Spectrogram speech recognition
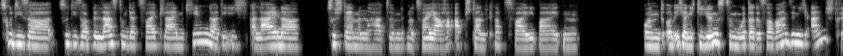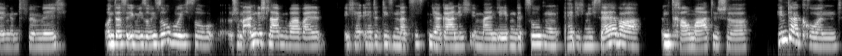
zu dieser zu dieser Belastung der zwei kleinen Kinder, die ich alleine zu stemmen hatte, mit nur zwei Jahre Abstand, knapp zwei, die beiden. Und, und ich ja nicht die jüngste Mutter, das war wahnsinnig anstrengend für mich. Und das irgendwie sowieso, wo ich so schon angeschlagen war, weil ich hätte diesen Narzissten ja gar nicht in mein Leben gezogen, hätte ich nicht selber einen traumatischen Hintergrund.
